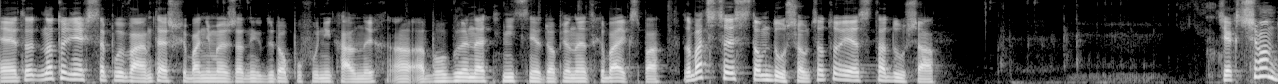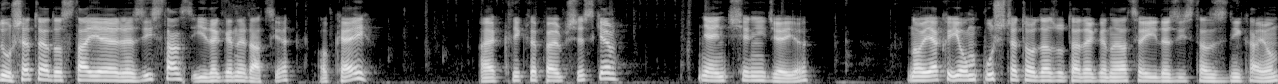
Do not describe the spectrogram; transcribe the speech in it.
E, to, no to niech se pływałem. Też chyba nie ma żadnych dropów unikalnych. A, a w ogóle nawet nic nie dropią, nawet chyba expa. Zobaczcie co jest z tą duszą. Co to jest ta dusza? Jak trzymam duszę, to ja dostaję resistance i regenerację. Ok. A jak kliknę pewnym wszystkim? Nie, nic się nie dzieje. No jak ją puszczę, to od razu ta regeneracja i resistance znikają.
